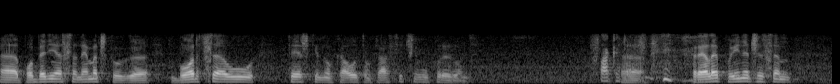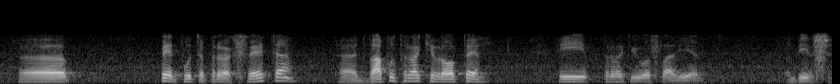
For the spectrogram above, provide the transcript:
E, Pobedio sam nemačkog e, borca u teškim nokautom klasičnim u prvoj rundi. Svaka E, čast. Prelepo. Inače sam e, pet puta prvak sveta, e, dva put prvak Evrope i prvak Jugoslavije bivše.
